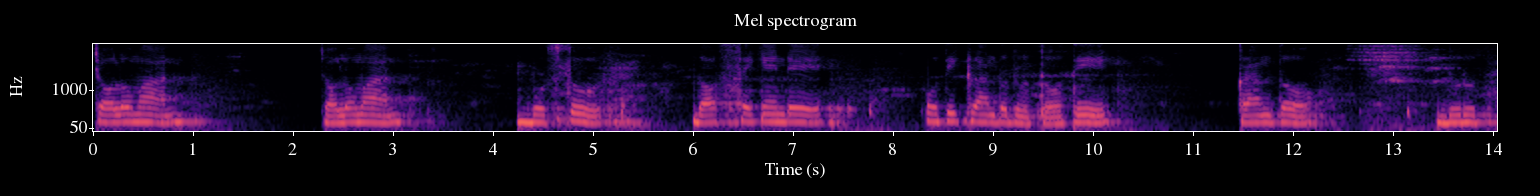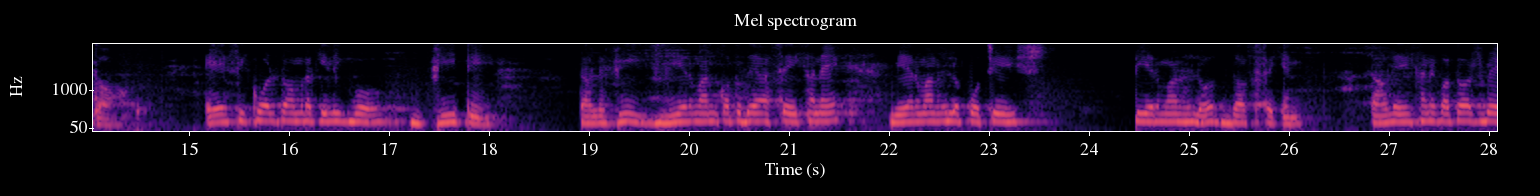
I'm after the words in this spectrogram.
চলমান চলমান বস্তুর দশ সেকেন্ডে অতিক্রান্ত দূরত্ব অতিক্রান্ত দূরত্ব। এস ইকুয়াল টু আমরা কি লিখব? ভিটি তাহলে ভি ভি এর মান কত দেয়া আছে এখানে? ভি এর মান হইল পঁচিশ। টি এর মান হলো দশ সেকেন্ড। তাহলে এখানে কত আসবে?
